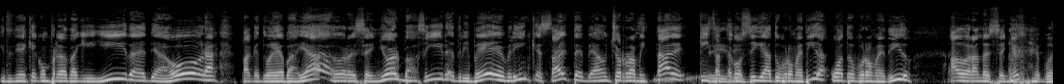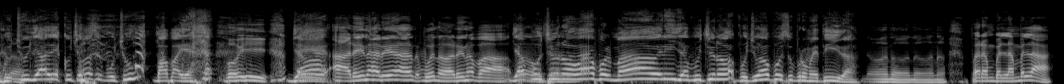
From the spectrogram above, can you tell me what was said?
Y tú tienes que comprar la taquillita desde ahora para que tú vayas para allá. Ahora el señor vacile, tripee, brinque, salte, vea un chorro de amistades. Quizás sí, te sí. consiga a tu prometida o a tu prometido. Adorando al Señor. Bueno. Puchu ya escuchó eso y Puchu va para allá. Voy Ya- eh, arena, arena, bueno, arena para... Ya Puchu no va por Maverick, ya Puchu no va, Puchu va por su prometida. No, no, no, no. Pero en verdad, en verdad,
